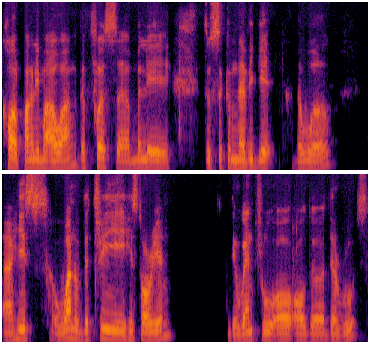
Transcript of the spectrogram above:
called Panglima Awang, the first uh, Malay to circumnavigate the world. Uh, he's one of the three historians. They went through all, all the, the routes.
